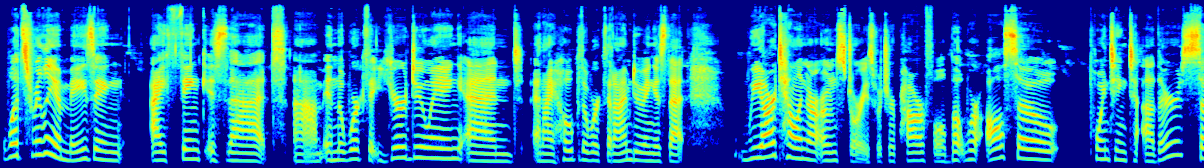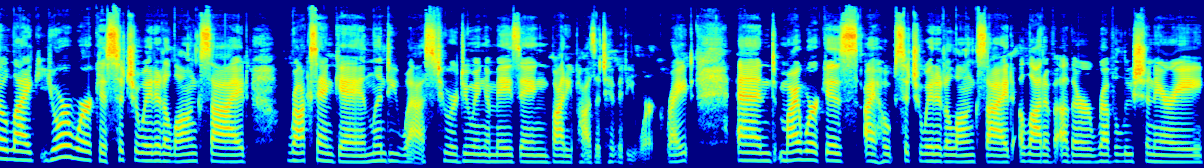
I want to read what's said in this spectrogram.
what's really amazing I think is that um, in the work that you're doing, and and I hope the work that I'm doing is that we are telling our own stories, which are powerful, but we're also pointing to others. So, like your work is situated alongside Roxane Gay and Lindy West, who are doing amazing body positivity work, right? And my work is, I hope, situated alongside a lot of other revolutionary,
